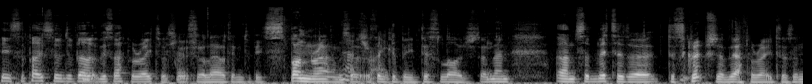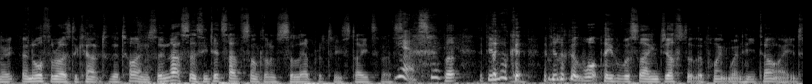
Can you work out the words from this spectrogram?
He's supposed to have developed this apparatus which allowed him to be spun round so that the thing could be dislodged, and then um, submitted a description of the apparatus and a, an authorised account to the Times. So in that sense, he did have some kind of celebrity status. Yes. But if you look at if you look at what people were saying just at the point when he died,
